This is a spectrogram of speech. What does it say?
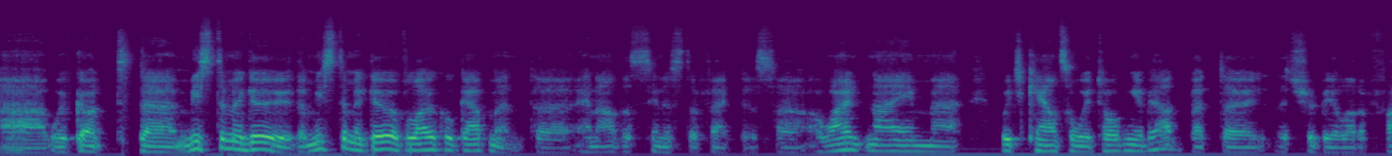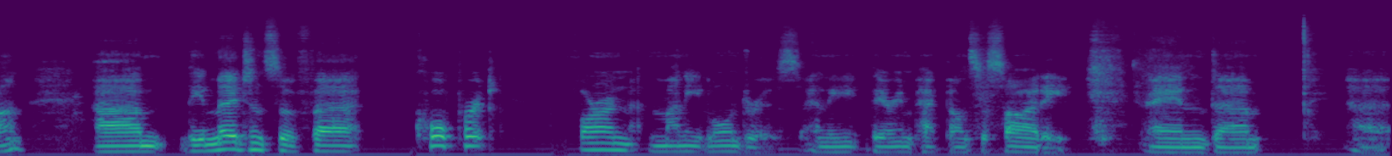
Uh, we've got uh, Mr. Magoo, the Mr. Magoo of local government, uh, and other sinister factors. Uh, I won't name uh, which council we're talking about, but uh, that should be a lot of fun. Um, the emergence of corporate foreign money launderers and the, their impact on society. And um, uh,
